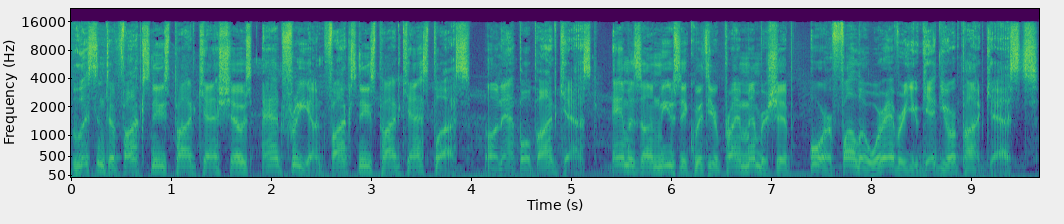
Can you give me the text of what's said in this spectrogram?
Listen to Fox News Podcast shows ad free on Fox News Podcast Plus, on Apple Podcast, Amazon Music with your Prime membership, or follow wherever you get your podcasts.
